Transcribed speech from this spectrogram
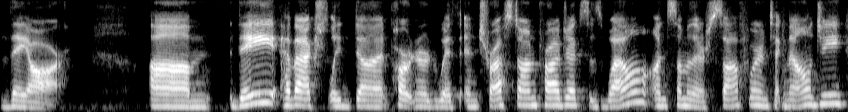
they are. Um, they have actually done partnered with Entrust on projects as well on some of their software and technology.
